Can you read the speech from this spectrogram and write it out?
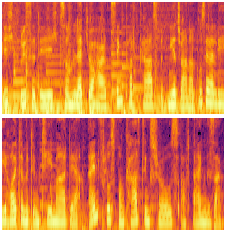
ich grüße dich zum Let Your Heart Sing Podcast mit mir, Janan Userli, heute mit dem Thema der Einfluss von Castingshows auf deinen Gesang.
